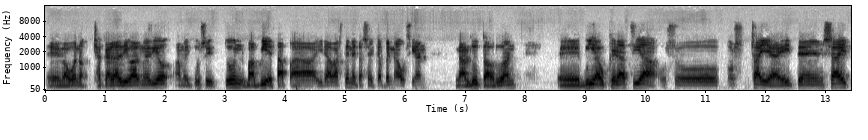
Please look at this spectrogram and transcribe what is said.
e, ba, bueno, txakalaldi bat medio, amaitu zitun, ba, bi etapa irabazten, eta zelkapen nagusian galduta, orduan, e, bi aukeratzia oso osaia egiten zait,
